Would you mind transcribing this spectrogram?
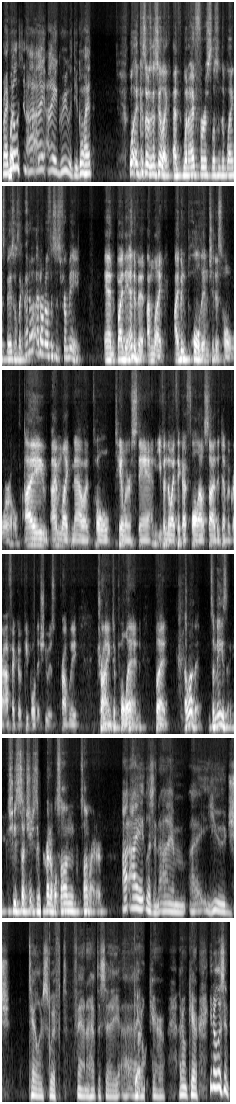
Right. But- no, listen, I, I agree with you. Go ahead. Well, because I was gonna say like at, when I first listened to Blank Space, I was like, I don't I don't know if this is for me. And by the end of it, I'm like, I've been pulled into this whole world. I I'm like now a total Taylor stan, even though I think I fall outside the demographic of people that she was probably trying to pull in. But I love it. It's amazing. She's such she's an incredible song songwriter. I, I listen. I am a huge Taylor Swift fan. I have to say, I, I don't care. I don't care. You know, listen.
